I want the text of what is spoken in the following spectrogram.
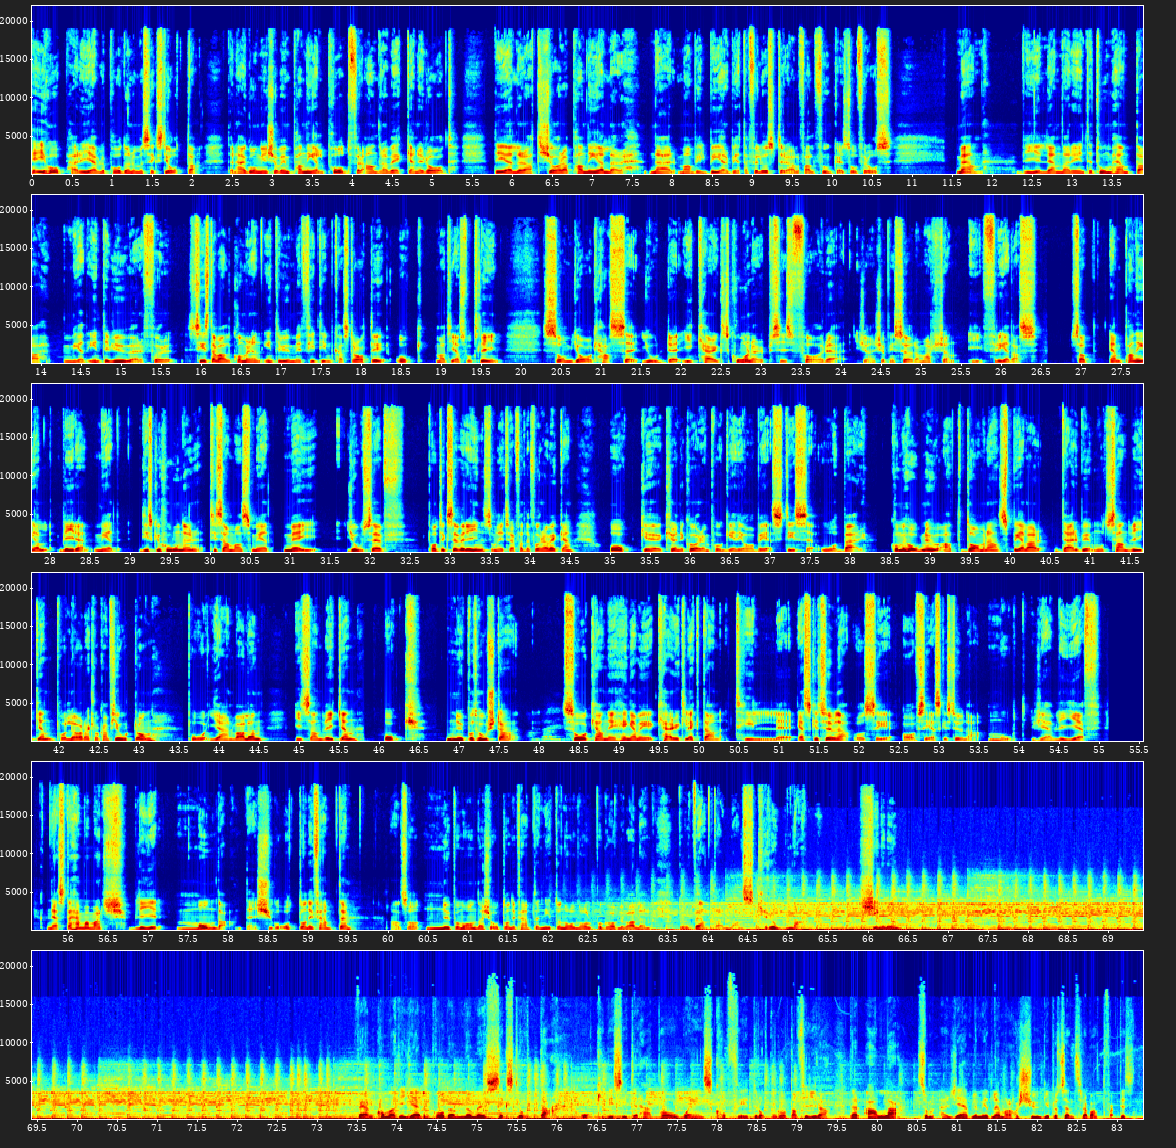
Hej hopp, här är Gävlepodden nummer 68. Den här gången kör vi en panelpodd för andra veckan i rad. Det gäller att köra paneler när man vill bearbeta förluster, i alla fall funkar det så för oss. Men vi lämnar er inte tomhänta med intervjuer, för sist av allt kommer en intervju med Fitim Kastrati och Mattias Voxlin som jag, Hasse, gjorde i Carricks Corner precis före Jönköping Södra-matchen i fredags. Så att en panel blir det med diskussioner tillsammans med mig, Josef, Patrik Severin, som ni träffade förra veckan, och eh, krönikören på GDAB, Stisse Åberg. Kom ihåg nu att damerna spelar derby mot Sandviken på lördag klockan 14 på Järnvallen i Sandviken. Och nu på torsdag så kan ni hänga med Kärrekläktaren till eh, Eskilstuna och se AFC Eskilstuna mot Gävle IF. Nästa hemmamatch blir måndag den 28 femte. Alltså nu på måndag 28 femte 19.00 på Gavlevallen. Då väntar Landskrona. Tjingeling! Välkomna till Gävlepodden nummer 68 och vi sitter här på Waynes Coffee, Drottninggatan 4, där alla som är Gävlemedlemmar har 20 rabatt faktiskt.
